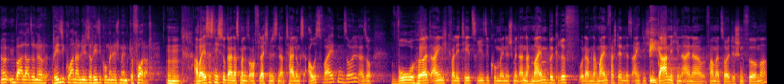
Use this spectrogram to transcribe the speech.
ne, überall also eine Risikoanalyse, Risikomanagement gefordert. Mhm. Aber ist es nicht sogar, dass man es auch vielleicht ein bisschen abteilungsausweiten soll? Also wo hört eigentlich Qualitätsrisikomanagement an? Nach meinem Begriff oder nach meinem Verständnis eigentlich gar nicht in einer pharmazeutischen Firma.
